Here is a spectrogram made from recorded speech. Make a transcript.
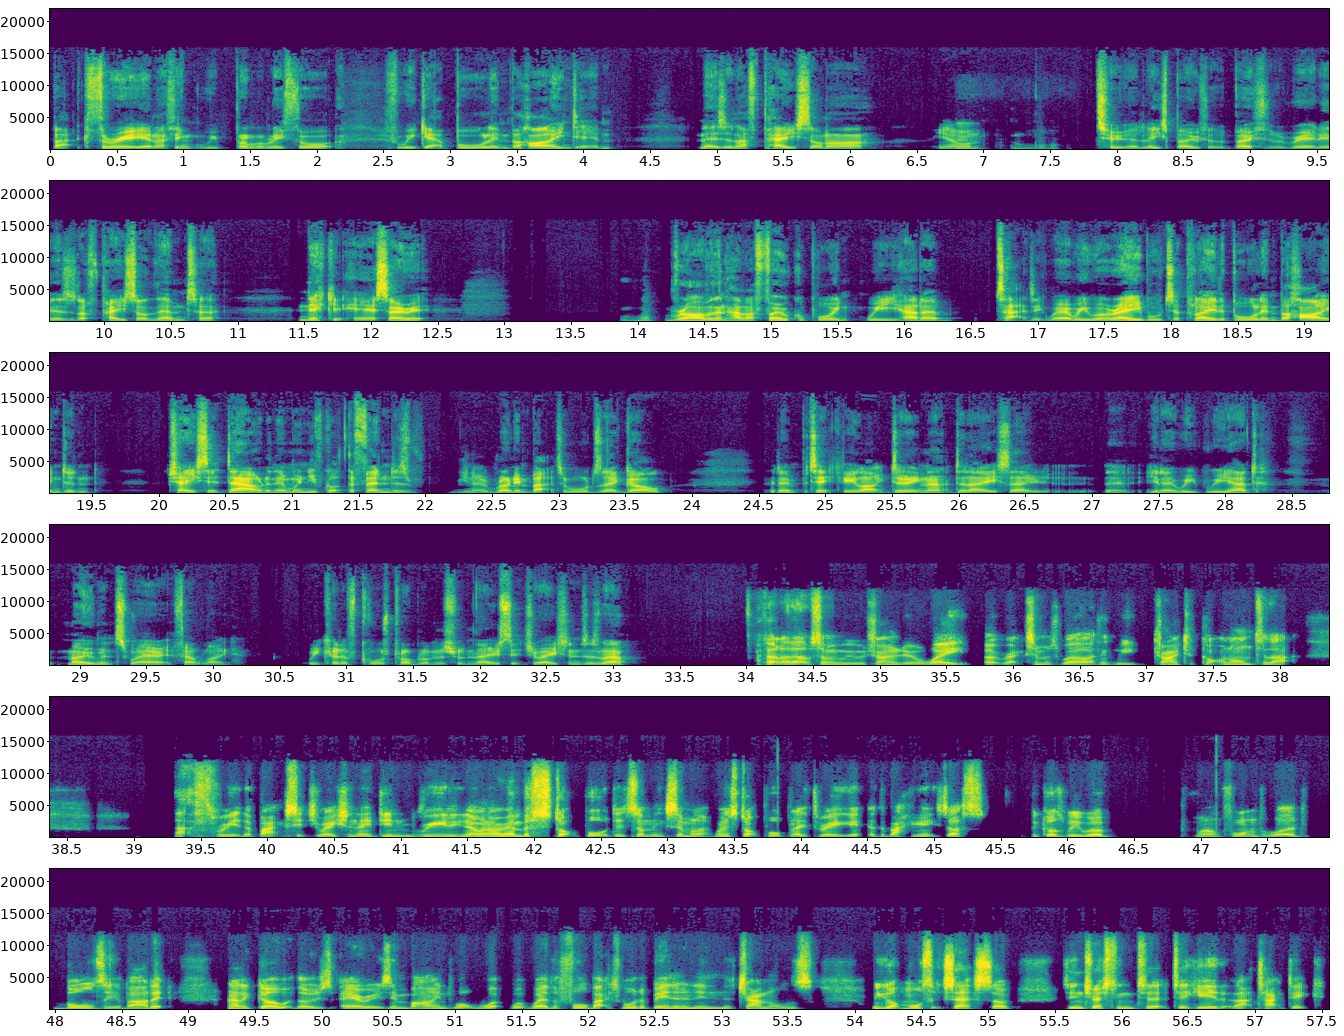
back three, and I think we probably thought if we get a ball in behind him, there's enough pace on our you know mm. on two, at least both of them, both of them really. There's enough pace on them to nick it here. So it rather than have a focal point, we had a tactic where we were able to play the ball in behind and chase it down. And then when you've got defenders, you know, running back towards their goal, they don't particularly like doing that, do they? So, uh, you know, we we had moments where it felt like we could have caused problems from those situations as well. I felt like that was something we were trying to do away at Wrexham as well. I think we tried to cotton on to that that three at the back situation. They didn't really know. And I remember Stockport did something similar when Stockport played three at the back against us because we were, well, for want of a word, ballsy about it and had a go at those areas in behind what, what where the fullbacks would have been and in the channels. We got more success. So it's interesting to to hear that that tactic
